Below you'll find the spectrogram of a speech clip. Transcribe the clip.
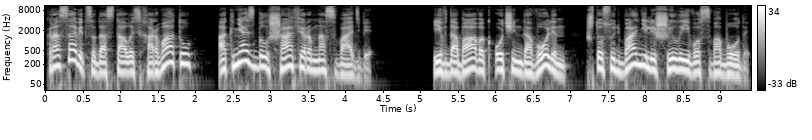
Красавица досталась Хорвату, а князь был шафером на свадьбе. И вдобавок очень доволен, что судьба не лишила его свободы.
